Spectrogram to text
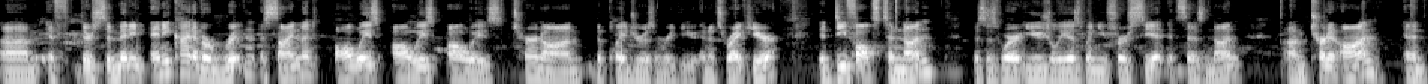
Um, if they're submitting any kind of a written assignment, always, always, always turn on the plagiarism review. And it's right here. It defaults to none. This is where it usually is when you first see it. It says none. Um, turn it on and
